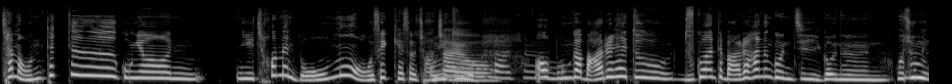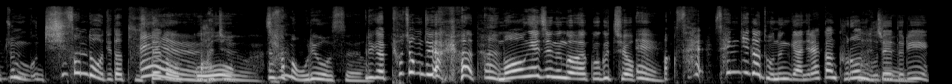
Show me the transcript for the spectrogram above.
참 언택트 공연 이 처음엔 너무 어색해서 저희도 맞아요. 어, 뭔가 말을 해도 누구한테 말을 하는 건지 이거는 어, 좀, 좀 시선도 어디다 둘 예, 데가 없고. 맞아요. 참 어려웠어요. 그러니까 표정도 약간 응. 멍해지는 것 같고, 그쵸? 예. 막 살- 생기가 도는 게 아니라 약간 그런 맞아요. 무대들이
